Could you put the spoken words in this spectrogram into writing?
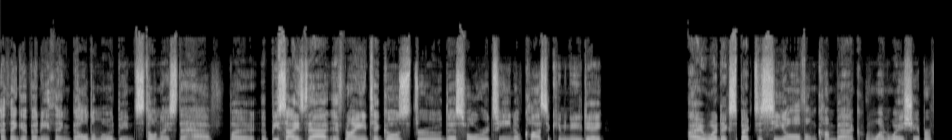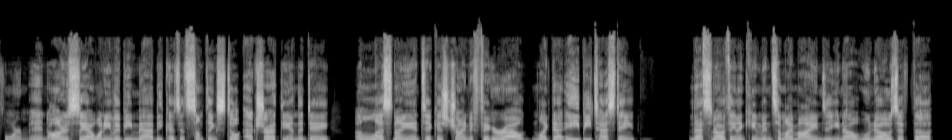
I think if anything, Beldum would be still nice to have. But uh, besides that, if Niantic goes through this whole routine of Classic Community Day, I would expect to see all of them come back one way, shape, or form. And honestly, I wouldn't even be mad because it's something still extra at the end of the day. Unless Niantic is trying to figure out like that A B testing. That's another thing that came into my mind. You know, who knows if the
